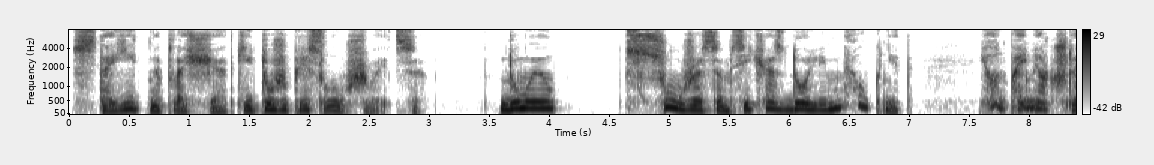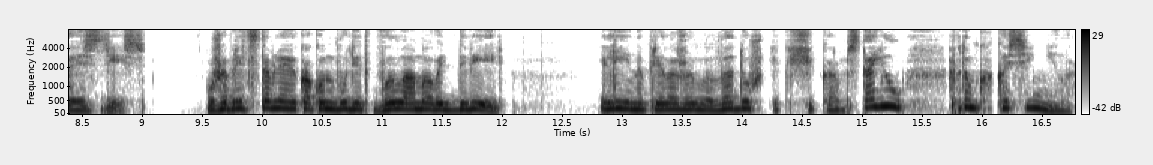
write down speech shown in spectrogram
Стоит на площадке и тоже прислушивается. Думаю, с ужасом сейчас Долли мяукнет, и он поймет, что я здесь. Уже представляю, как он будет выламывать дверь. Лина приложила ладошки к щекам. Стою, а потом как осенило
